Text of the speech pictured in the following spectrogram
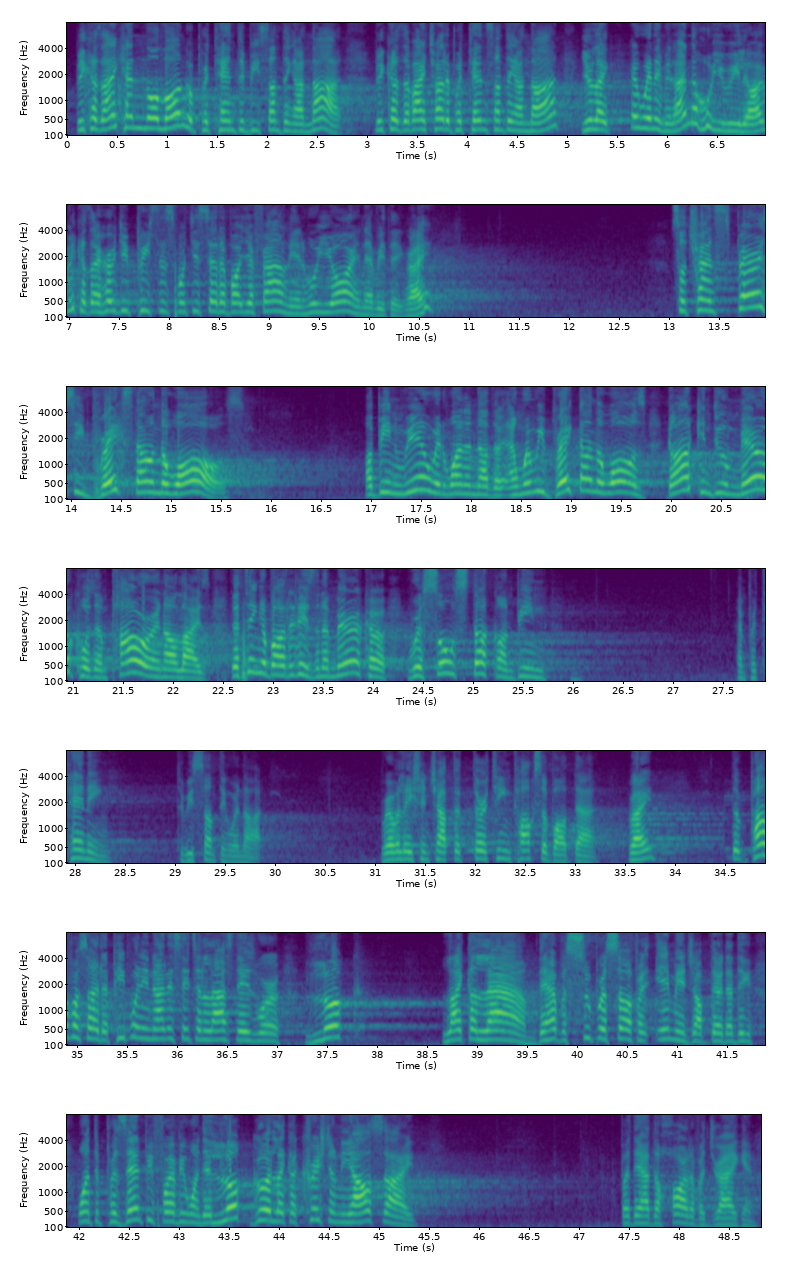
Because I can no longer pretend to be something I'm not. Because if I try to pretend something I'm not, you're like, hey, wait a minute, I know who you really are because I heard you preach this, what you said about your family and who you are and everything, right? So transparency breaks down the walls of being real with one another. And when we break down the walls, God can do miracles and power in our lives. The thing about it is, in America, we're so stuck on being and pretending to be something we're not. Revelation chapter 13 talks about that, right? The prophesied that people in the United States in the last days were look like a lamb. They have a super self, an image up there that they want to present before everyone. They look good like a Christian on the outside, but they have the heart of a dragon.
